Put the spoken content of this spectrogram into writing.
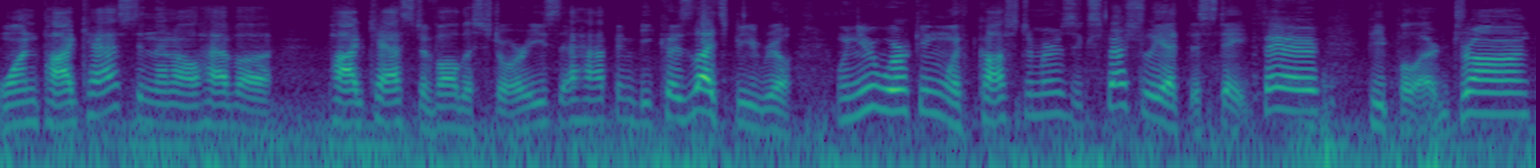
one podcast, and then I'll have a podcast of all the stories that happen. Because let's be real when you're working with customers especially at the state fair people are drunk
